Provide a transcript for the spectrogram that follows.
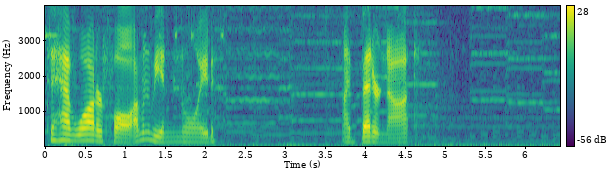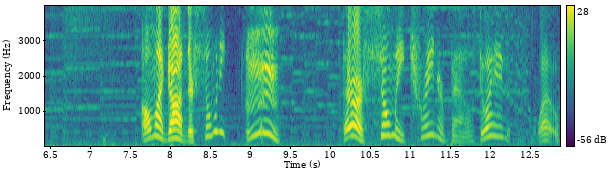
to have waterfall, I'm gonna be annoyed. I better not. Oh my god, there's so many... Mm, there are so many trainer battles. Do I have... Whoa.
